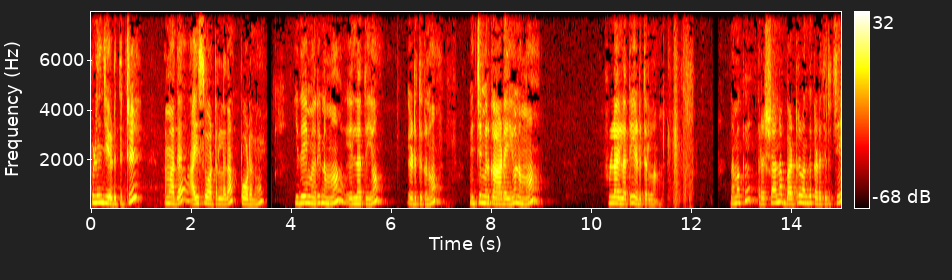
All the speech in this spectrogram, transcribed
பிழிஞ்சு எடுத்துட்டு நம்ம அதை ஐஸ் வாட்டரில் தான் போடணும். இதே மாதிரி நம்ம எல்லாத்தையும் எடுத்துக்கணும். மிச்சம் இருக்க ஆடையும் நம்ம ஃபுல்லாக எல்லாத்தையும் எடுத்துடலாம். நமக்கு ஃப்ரெஷ்ஷான பட்ரு வந்து கிடச்சிருச்சு.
